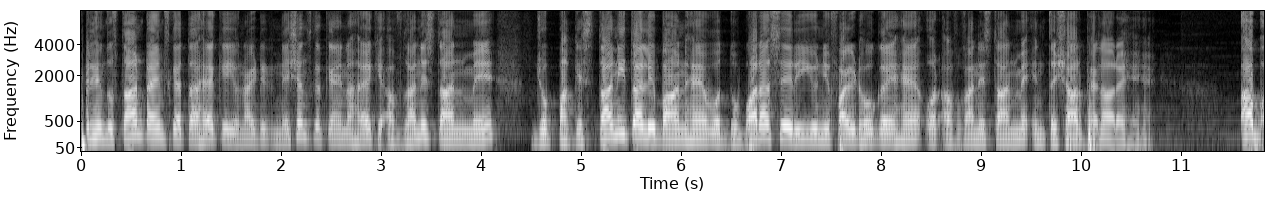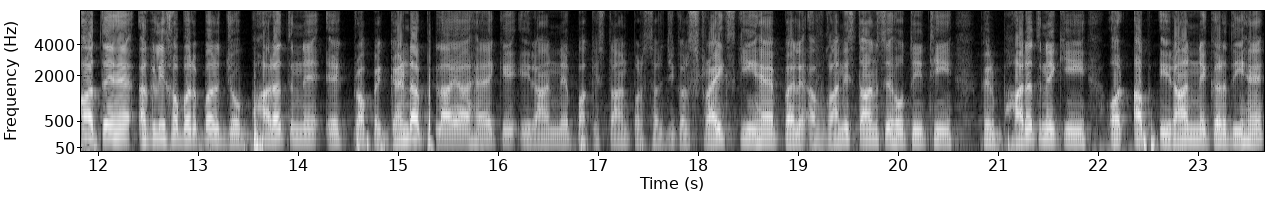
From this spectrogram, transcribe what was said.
फिर हिंदुस्तान टाइम्स कहता है कि यूनाइटेड नेशंस का कहना है कि अफ़गानिस्तान में जो पाकिस्तानी तालिबान हैं, वो दोबारा से रीयूनिफाइड हो गए हैं और अफ़गानिस्तान में इंतशार फैला रहे हैं। अब आते हैं अगली खबर पर, जो भारत ने एक प्रोपेगेंडा फैलाया है कि ईरान ने पाकिस्तान पर सर्जिकल स्ट्राइक्स की हैं। पहले अफ़गानिस्तान से होती थी, फिर भारत ने की और अब ईरान ने कर दी हैं।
